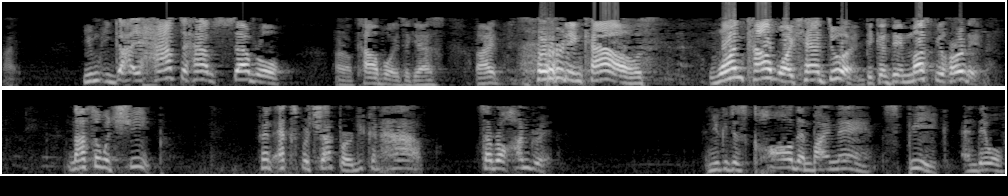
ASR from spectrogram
Right? You, you, got, you have to have several, I don't know, cowboys, I guess, right? Herding cows. One cowboy can't do it because they must be herded. Not so with sheep. If you're an expert shepherd, you can have several hundred. And you can just call them by name, speak, and they will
